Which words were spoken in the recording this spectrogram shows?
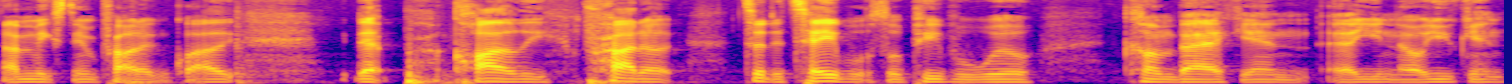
I mixed in product and quality, that quality product to the table so people will come back and uh, you know you can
